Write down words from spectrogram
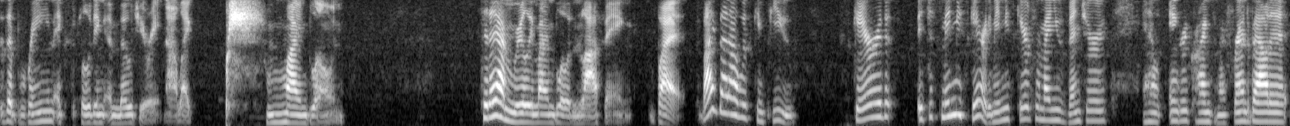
the brain exploding emoji right now? Like, mind blown today I'm really mind blown and laughing. But back then I was confused, scared. It just made me scared. It made me scared for my new venture. And I was angry, crying to my friend about it.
